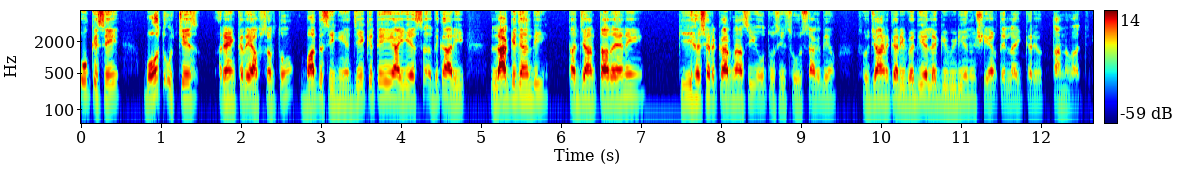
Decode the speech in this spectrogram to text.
ਉਹ ਕਿਸੇ ਬਹੁਤ ਉੱਚੇ ਰੈਂਕ ਦੇ ਅਫਸਰ ਤੋਂ ਵੱਧ ਸੀਗੀਆਂ। ਜੇ ਕਿਤੇ ਇਹ ਆਈਐਸ ਅਧਿਕਾਰੀ ਲੱਗ ਜਾਂਦੀ, ਤਾਂ ਜਨਤਾ ਦਾ ਇਹਨੇ ਕੀ ਹਸ਼ਰ ਕਰਨਾ ਸੀ, ਉਹ ਤੁਸੀਂ ਸੋਚ ਸਕਦੇ ਹੋ। ਸੋ ਜਾਣਕਾਰੀ ਵਧੀਆ ਲੱਗੀ ਵੀਡੀਓ ਨੂੰ, ਸ਼ੇਅਰ ਤੇ ਲਾਈਕ ਕਰਿਓ। ਧੰਨਵਾਦ ਜੀ।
